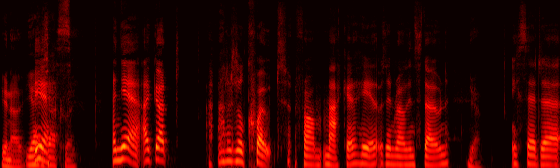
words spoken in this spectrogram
You know, yeah, Yes. exactly. And yeah, I got, I found a little quote from Macca here that was in Rolling Stone. Yeah, He said, uh,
